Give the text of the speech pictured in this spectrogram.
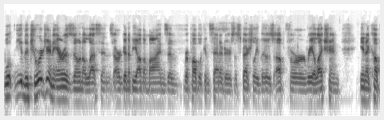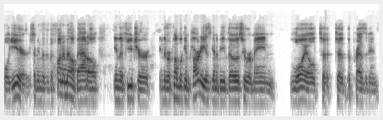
Well, the Georgia and Arizona lessons are going to be on the minds of Republican senators, especially those up for reelection in a couple years. I mean, the, the fundamental battle in the future in the Republican Party is going to be those who remain loyal to, to the president,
